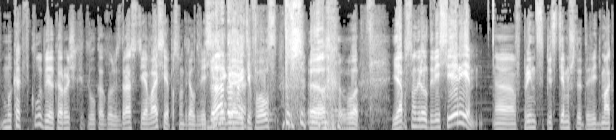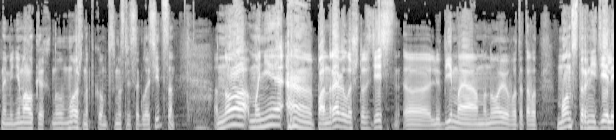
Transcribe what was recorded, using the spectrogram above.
Мы как в клубе, короче, как алкоголь. Здравствуйте, я Вася, я посмотрел две серии Да, да, да. Gravity Falls. Э, Вот. Я посмотрел две серии. Э, В принципе, с тем, что это Ведьмак на минималках, ну, можно в каком-то смысле согласиться. Но мне понравилось, что здесь э, любимая мною вот это вот монстр недели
